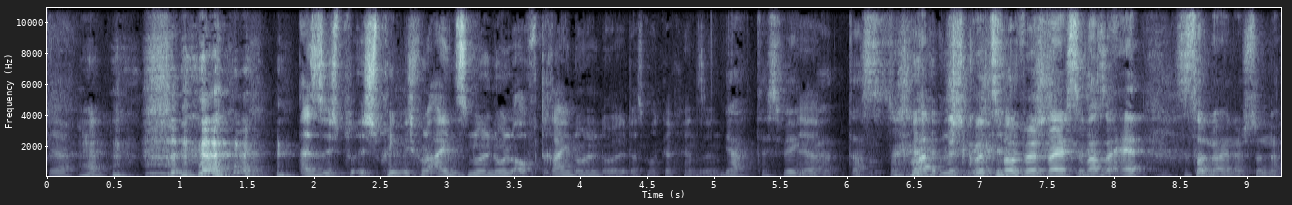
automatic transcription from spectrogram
Ja. Hä? Also ich, ich springe nicht von 1.00 auf 3.00, das macht gar keinen Sinn. Ja, deswegen. Ja. Ja. Das hat mich kurz verwirrt, weil ich so war so, hä? Das ist doch nur eine Stunde.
